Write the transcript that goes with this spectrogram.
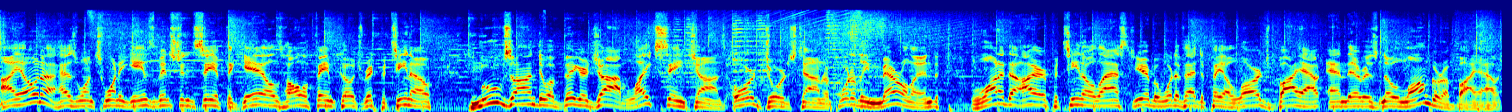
Iona has won 20 games. It'll be interesting to see if the Gaels Hall of Fame coach Rick Pitino moves on to a bigger job like St. John's or Georgetown. Reportedly, Maryland wanted to hire Pitino last year but would have had to pay a large buyout, and there is no longer a buyout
